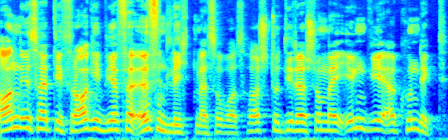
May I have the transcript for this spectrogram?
dann ist halt die Frage, wie veröffentlicht man sowas? Hast du dir da schon mal irgendwie erkundigt?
